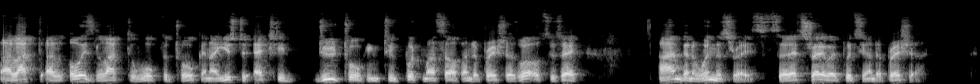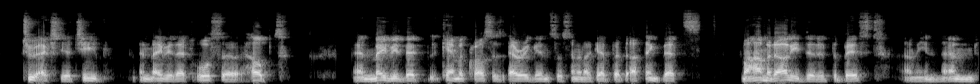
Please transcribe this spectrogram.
I liked, I always liked to walk the talk. And I used to actually do talking to put myself under pressure as well to say, I'm going to win this race. So that straight away puts you under pressure to actually achieve. And maybe that also helped. And maybe that came across as arrogance or something like that. But I think that's Muhammad Ali did it the best. I mean, and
